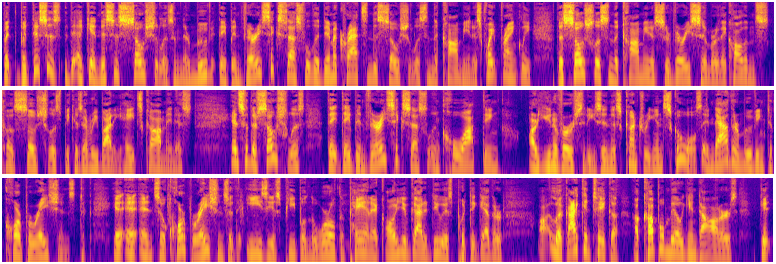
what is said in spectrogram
But but this is again this is socialism. They're moving. They've been very successful. The Democrats and the socialists and the communists. Quite frankly, the socialists and the communists are very similar. They call them socialists because everybody hates communists, and so they're socialists. They they've been very successful in co-opting are universities in this country and schools, and now they're moving to corporations. To, and, and, so corporations are the easiest people in the world to panic. All you've got to do is put together. Uh, look, I could take a, a couple million dollars, get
